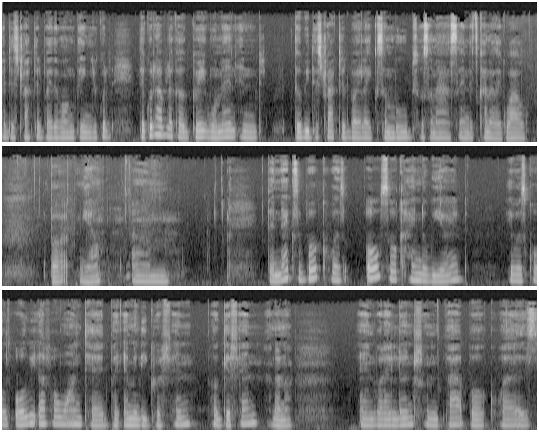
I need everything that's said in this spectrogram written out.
are distracted by the wrong thing. You could, they could have like a great woman, and they'll be distracted by like some boobs or some ass, and it's kind of like wow. But yeah, um, the next book was also kind of weird. It was called All We Ever Wanted by Emily Griffin or Giffen, I don't know. And what I learned from that book was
